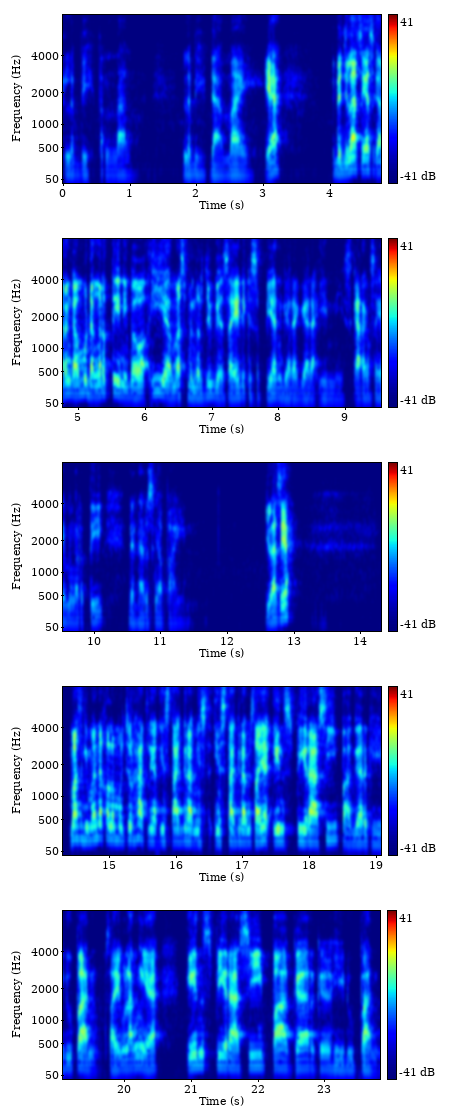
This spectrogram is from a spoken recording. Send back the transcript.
lebih tenang, lebih damai ya. Udah jelas ya sekarang kamu udah ngerti nih bahwa iya mas bener juga saya ini kesepian gara-gara ini. Sekarang saya mengerti dan harus ngapain. Jelas ya? Mas gimana kalau mau curhat lihat Instagram Instagram saya inspirasi pagar kehidupan. Saya ulangi ya inspirasi pagar kehidupan.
